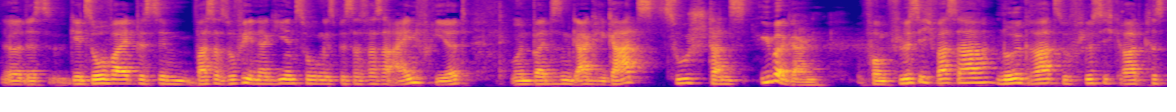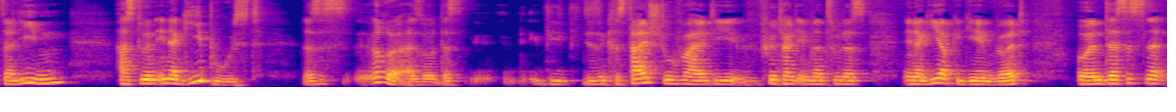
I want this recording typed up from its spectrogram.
äh, das geht so weit, bis dem Wasser so viel Energie entzogen ist, bis das Wasser einfriert und bei diesem Aggregatzustandsübergang vom Flüssigwasser 0 Grad zu Flüssiggrad kristallin hast du einen Energieboost. Das ist irre. Also das, die, diese Kristallstufe halt, die führt halt eben dazu, dass Energie abgegeben wird. Und das ist ne,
